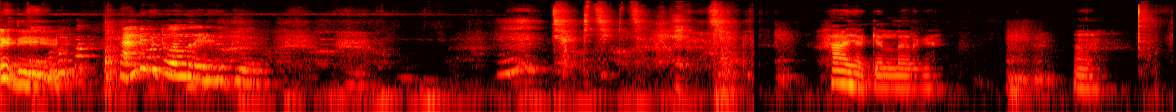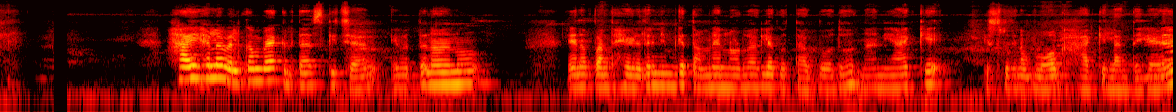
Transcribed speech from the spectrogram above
ರೆಡಿ ಒಂದು ರೆಡಿ ಹಾಯ್ ಯಾಕೆ ಎಲ್ಲರಿಗೆ. ಹಾಂ. Hi hello welcome back Rita's kitchen ಇವತ್ತು ನಾನು ಏನಪ್ಪ ಅಂತ ಹೇಳಿದರೆ ನಿಮಗೆ ತಮ್ಮನೇ ನೋಡುವಾಗಲೇ ಗೊತ್ತಾಗ್ಬೋದು. ನಾನು ಯಾಕೆ ಇಷ್ಟು ದಿನ ಬ್ಲಾಗ್ ಹಾಕಿಲ್ಲ ಅಂತ ಹೇಳಿ.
